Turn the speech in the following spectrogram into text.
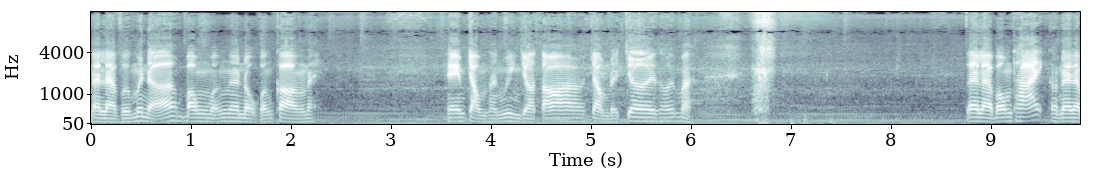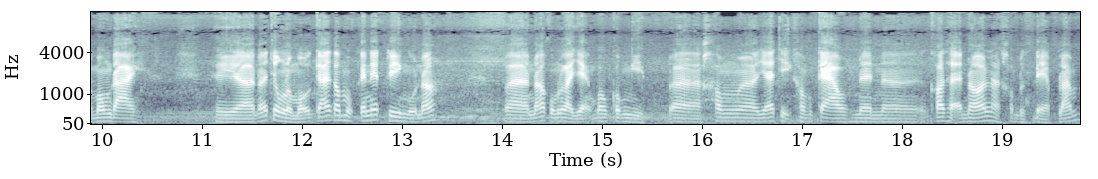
Này là vừa mới nở, bông vẫn nụ vẫn còn đây. Thì em trồng thành nguyên giò to, trồng để chơi thôi mà. Đây là bông thái, còn đây là bông đài. Thì nói chung là mỗi cái có một cái nét riêng của nó. Và nó cũng là dạng bông công nghiệp, và không giá trị không cao nên có thể nói là không được đẹp lắm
